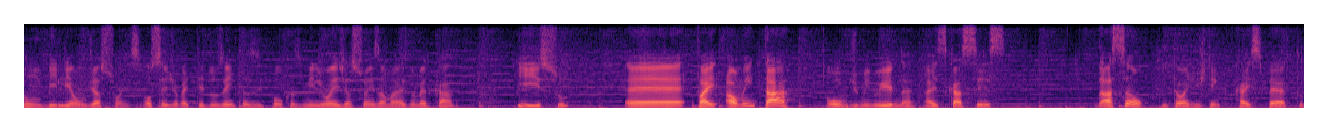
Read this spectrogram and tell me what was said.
um bilhão de ações, ou seja, vai ter 200 e poucas milhões de ações a mais no mercado. E isso é, vai aumentar ou diminuir né, a escassez da ação. Então a gente tem que ficar esperto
